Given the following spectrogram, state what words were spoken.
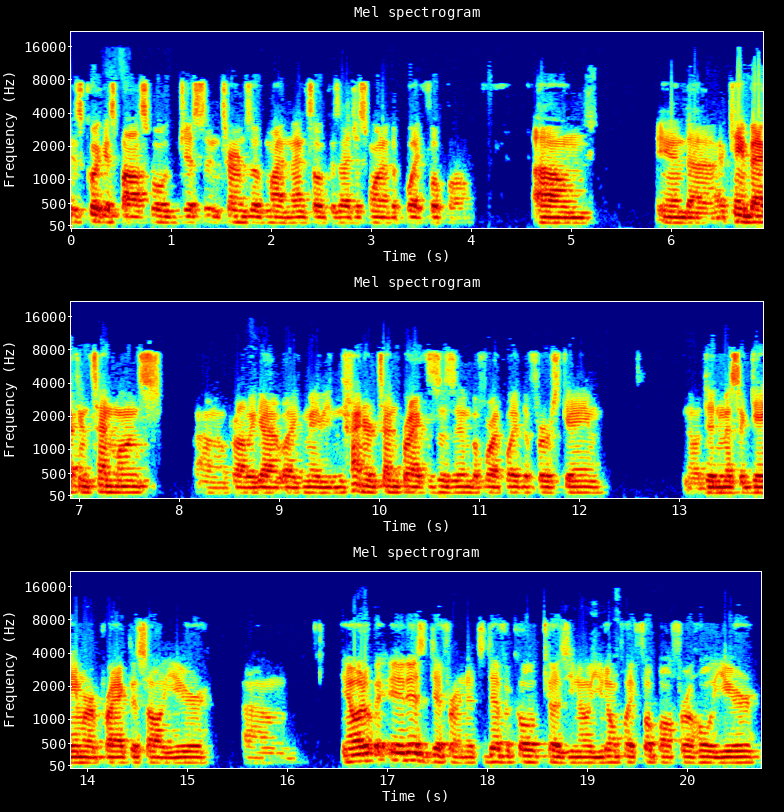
as quick as possible, just in terms of my mental, because I just wanted to play football. Um, and uh, I came back in 10 months, I don't know, probably got like maybe nine or 10 practices in before I played the first game. You know, didn't miss a game or a practice all year. Um, you know, it, it is different. It's difficult because, you know, you don't play football for a whole year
